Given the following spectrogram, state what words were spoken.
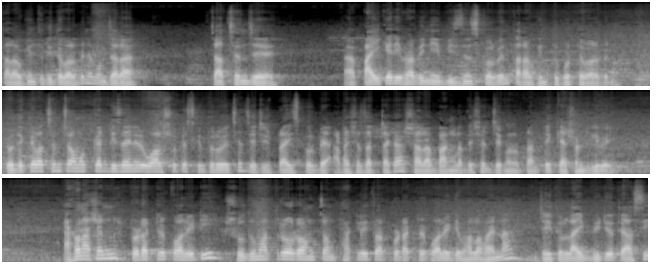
তারাও কিন্তু নিতে পারবেন এবং যারা চাচ্ছেন যে পাইকারিভাবে নিয়ে বিজনেস করবেন, তারাও কিন্তু করতে পারবেন। তো দেখতে পাচ্ছেন চমৎকার ডিজাইনের ওয়াল শোকেস কিন্তু রয়েছে, যেটির প্রাইস পড়বে আঠাশ হাজার টাকা সারা বাংলাদেশের যে কোনো প্রান্তে ক্যাশ অন ডেলিভারি এখন আসেন প্রোডাক্টের কোয়ালিটি শুধুমাত্র রং চং থাকলেই তো আর প্রোডাক্টের কোয়ালিটি ভালো হয় না। যেহেতু লাইভ ভিডিওতে আসি,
